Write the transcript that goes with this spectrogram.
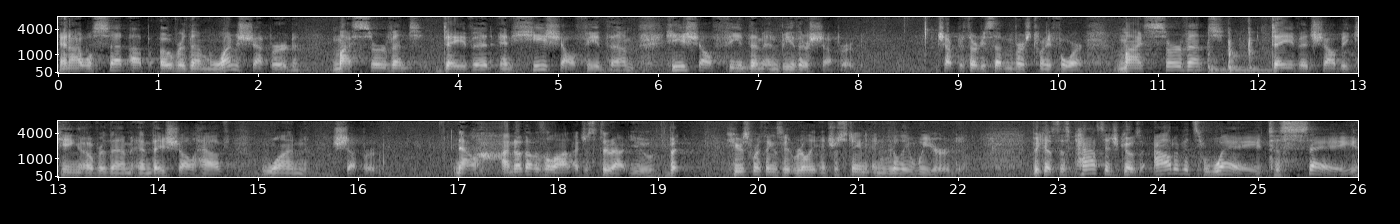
And I will set up over them one shepherd, my servant David, and he shall feed them. He shall feed them and be their shepherd. Chapter 37, verse 24. My servant David shall be king over them, and they shall have one shepherd. Now, I know that was a lot I just threw at you, but here's where things get really interesting and really weird. Because this passage goes out of its way to say,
